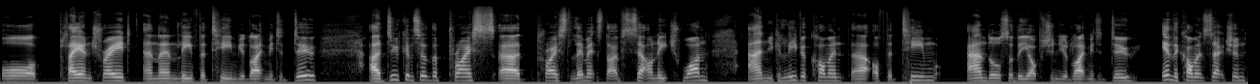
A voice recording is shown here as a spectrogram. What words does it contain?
or play and trade, and then leave the team you'd like me to do. Uh, do consider the price uh, price limits that I've set on each one, and you can leave a comment uh, of the team and also the option you'd like me to do in the comment section.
